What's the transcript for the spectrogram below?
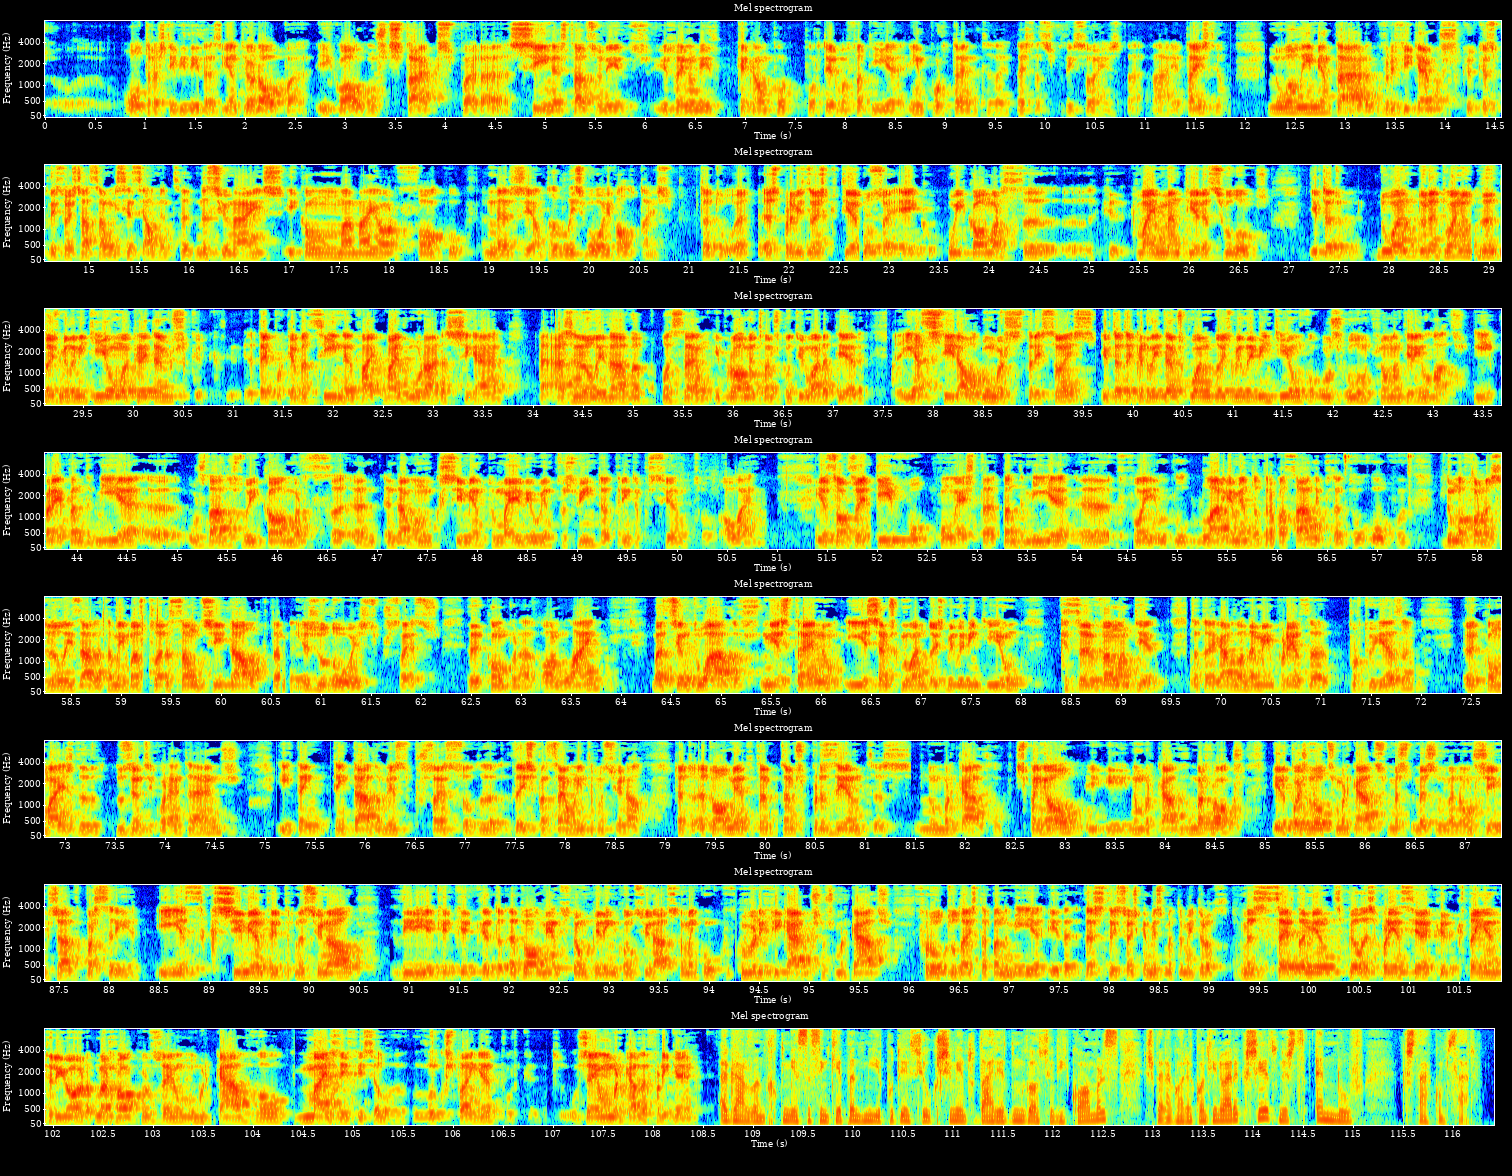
outras divididas entre Europa e com alguns destaques para China, Estados Unidos e Reino Unido, que acabam por, por ter uma fatia importante destas expedições da, da área têxtil. No alimentar, verificamos que, que, as expedições já são essencialmente nacionais e com um maior foco na região de Lisboa e Val do Tejo. Portanto, as previsões que temos é que o e-commerce eh, que, que, vai manter esses volumes. E, portanto, ano, durante o ano de 2021, acreditamos que, que, até porque a vacina vai, vai demorar a chegar à generalidade da população e provavelmente vamos continuar a ter e assistir a algumas restrições e, portanto, acreditamos que o ano de 2021 os volumes vão manter elevados. E pré-pandemia, eh, os dados do e-commerce eh, andavam num crescimento médio entre os 20% a 30% ao ano. Esse objetivo, com esta pandemia, eh, foi largamente ultrapassado e, portanto, houve, de uma forma generalizada, também uma aceleração digital que também ajudou estes processos de compra online, acentuados neste ano e achamos que no ano 2021 que se vão manter. Portanto, a Garland é uma empresa portuguesa eh, com mais de 240 anos e tem, estado nesse processo de, de expansão internacional. Portanto, atualmente estamos presentes no mercado espanhol e, e, no mercado de Marrocos e depois noutros mercados, mas, mas num regime já de parceria. E esse crescimento internacional diria que, que, que, atualmente estão um bocadinho condicionados também com o que verificarmos nos mercados, fruto desta pandemia e das restrições que a mesma também trouxe. Mas certamente, pela experiência que, que tem anterior, Marrocos é um mercado mais difícil do que Espanha, porque já é um mercado africano. A Garland reconhece assim que a pandemia potenciou o crescimento da área de negócio de e-commerce, espera agora continuar a crescer neste ano novo que está a começar.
